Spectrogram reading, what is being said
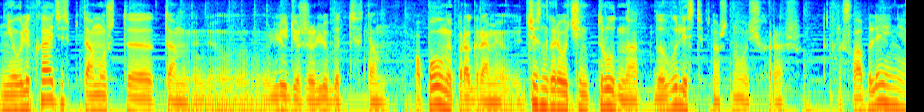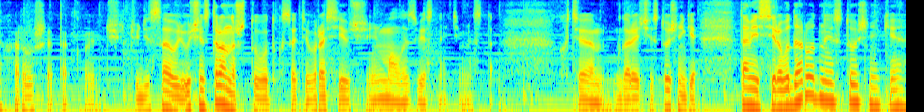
Не увлекайтесь, потому что там э, люди же любят там по полной программе. Честно говоря, очень трудно оттуда вылезти, потому что ну, очень хорошо. Расслабление хорошее такое, чудеса. Очень странно, что вот, кстати, в России очень мало известны эти места хотя горячие источники. Там есть сероводородные источники.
